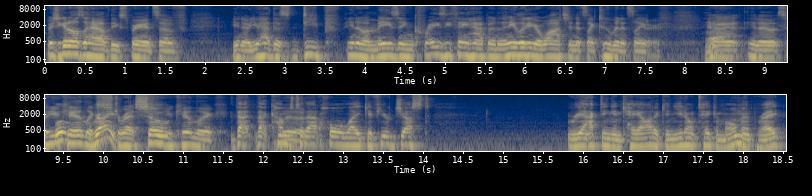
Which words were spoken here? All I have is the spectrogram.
But you can also have the experience of, you know, you had this deep, you know, amazing, crazy thing happen, and then you look at your watch and it's like two minutes later. Yeah. Right, you know, so you Well, can like right. stretch. So- you can like, that that comes to that whole like if you're just reacting and chaotic and you don't take a moment right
